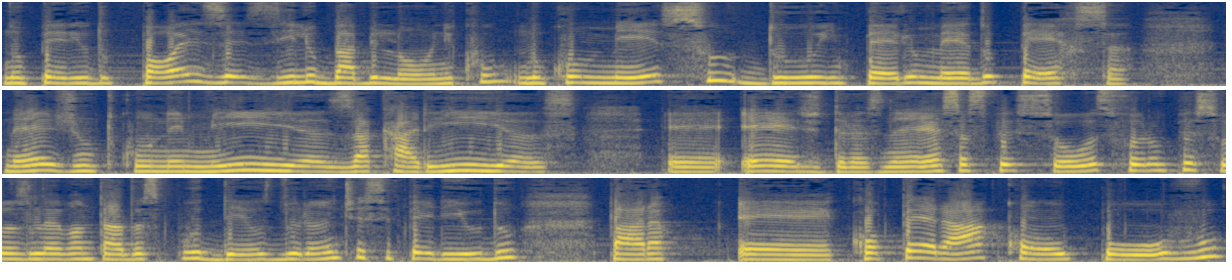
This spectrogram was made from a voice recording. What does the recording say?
no período pós-exílio babilônico, no começo do Império Medo-Persa, né, junto com Neemias, Zacarias, é, Esdras, né? Essas pessoas foram pessoas levantadas por Deus durante esse período para é, cooperar com o povo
